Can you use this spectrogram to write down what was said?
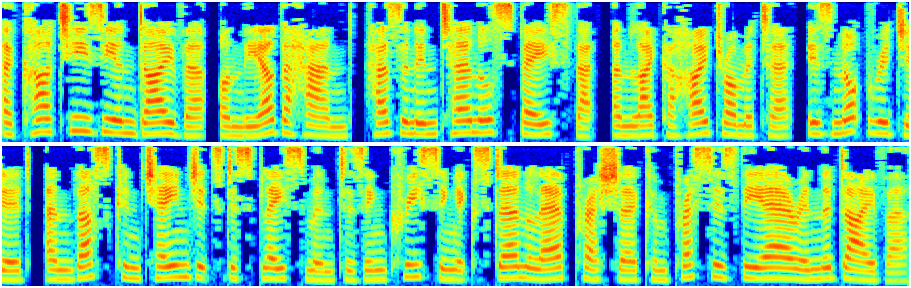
A Cartesian diver, on the other hand, has an internal space that, unlike a hydrometer, is not rigid, and thus can change its displacement as increasing external air pressure compresses the air in the diver.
